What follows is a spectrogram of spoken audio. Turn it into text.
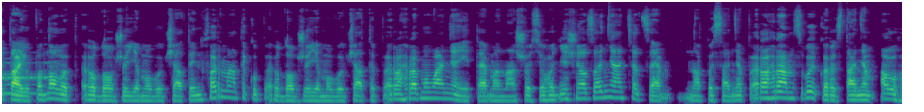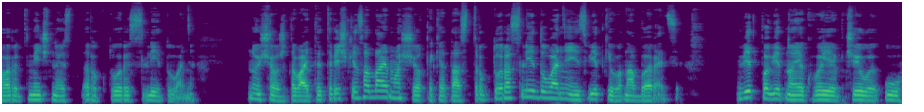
Вітаю, панове! Продовжуємо вивчати інформатику, продовжуємо вивчати програмування, і тема нашого сьогоднішнього заняття це написання програм з використанням алгоритмічної структури слідування. Ну що ж, давайте трішки згадаємо, що таке та структура слідування і звідки вона береться. Відповідно, як ви вчили у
